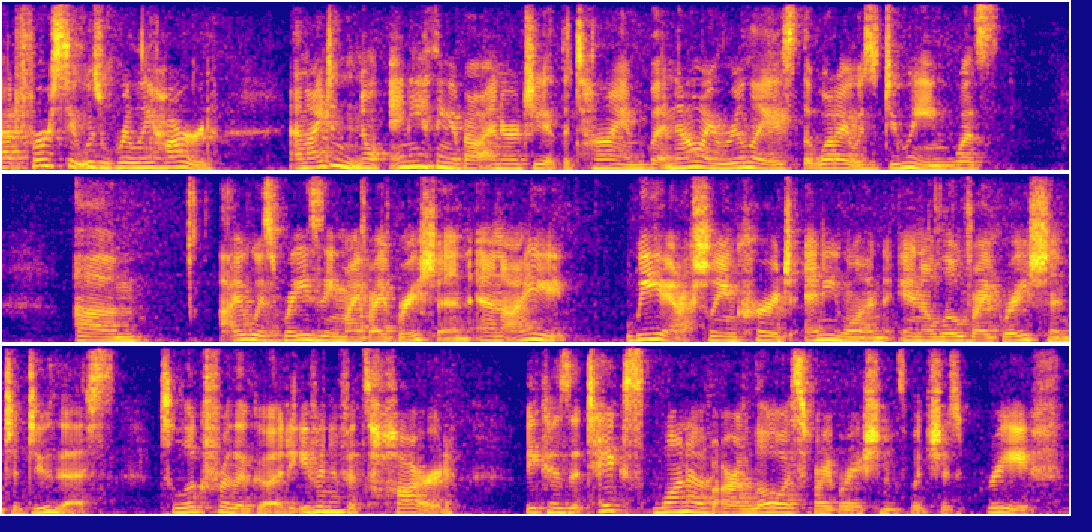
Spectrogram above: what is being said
at first, it was really hard. And I didn't know anything about energy at the time, but now I realized that what I was doing was um, I was raising my vibration. And I, we actually encourage anyone in a low vibration to do this, to look for the good, even if it's hard because it takes one of our lowest vibrations, which is grief.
